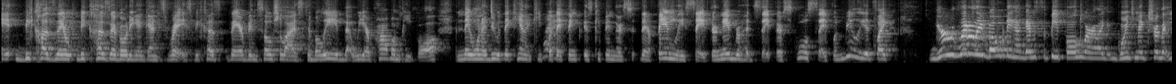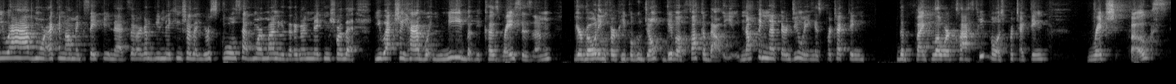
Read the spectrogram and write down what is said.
it, because they're because they're voting against race because they have been socialized to believe that we are problem people and they want to do what they can and keep right. what they think is keeping their their families safe their neighborhood safe their schools safe when really it's like you're literally voting against the people who are like going to make sure that you have more economic safety nets that are going to be making sure that your schools have more money that are going to be making sure that you actually have what you need but because racism you're voting for people who don't give a fuck about you nothing that they're doing is protecting the like lower class people is protecting rich folks.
